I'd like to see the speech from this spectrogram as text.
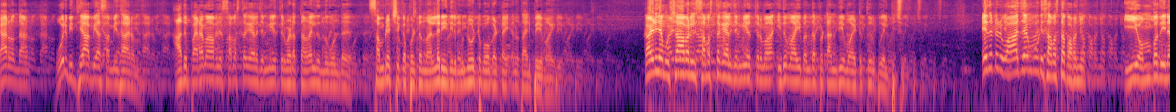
കാരണം എന്താണ്? ഒരു വിദ്യാഭ്യാസ സംവിധാനം അത് പരമാവധി സമസ്ത കേരള ജമീയത്തിലൂടെ തണൽ നിന്നുകൊണ്ട് സംരക്ഷിക്കപ്പെട്ട് നല്ല രീതിയിൽ മുന്നോട്ട് പോകട്ടെ എന്ന താല്പര്യമായിരുന്നു. കഴിഞ്ഞ മുഷാവറിൽ സമസ്ത കേരള ജമീയത്തുമ ഇതുമായി ബന്ധപ്പെട്ട് അന്തിമമായിട്ട് തീർപ്പ് കൽപ്പിച്ചു. എന്നിട്ടൊരു വാചകം കൂടി സമസ്ത പറഞ്ഞു. ഈ ഒമ്പതിന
